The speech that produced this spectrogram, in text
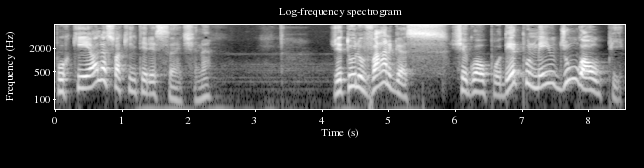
Porque olha só que interessante, né? Getúlio Vargas chegou ao poder por meio de um golpe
